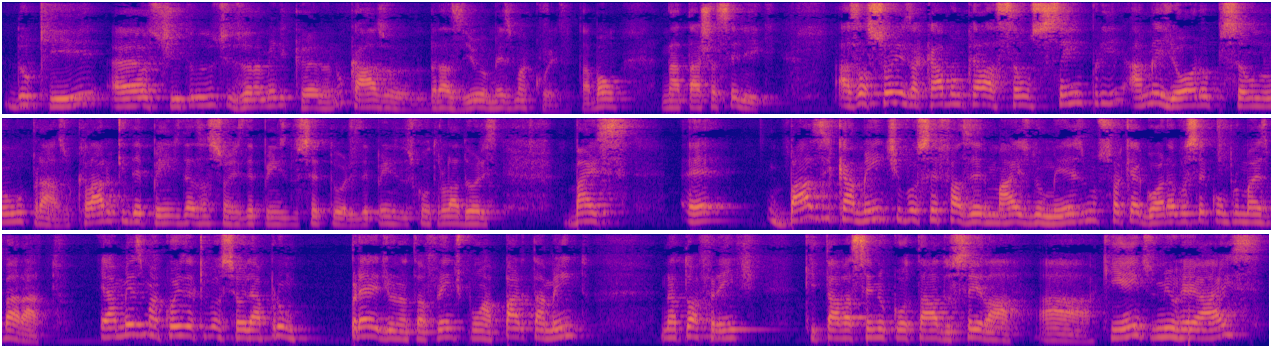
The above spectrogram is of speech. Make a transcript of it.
do que é, os títulos do Tesouro Americano. No caso do Brasil, a mesma coisa, tá bom? Na taxa Selic. As ações acabam que elas são sempre a melhor opção no longo prazo. Claro que depende das ações, depende dos setores, depende dos controladores, mas é basicamente você fazer mais do mesmo, só que agora você compra mais barato. É a mesma coisa que você olhar para um prédio na tua frente, para um apartamento na tua frente, que estava sendo cotado, sei lá, a 500 mil reais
